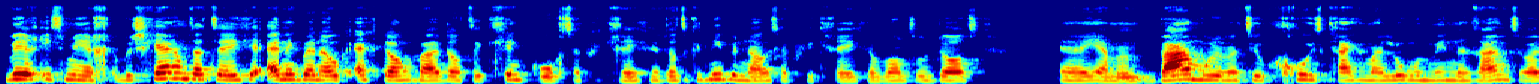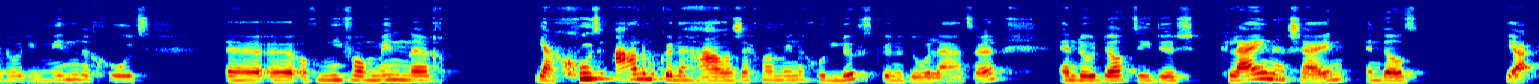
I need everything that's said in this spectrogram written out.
weer iets meer beschermd daartegen. En ik ben ook echt dankbaar dat ik geen koorts heb gekregen, dat ik het niet benauwd heb gekregen. Want doordat uh, ja, mijn baarmoeder natuurlijk groeit, krijgen mijn longen minder ruimte, waardoor die minder goed of in ieder geval minder ja, goed adem kunnen halen, zeg maar, minder goed lucht kunnen doorlaten. En doordat die dus kleiner zijn en dat ja,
